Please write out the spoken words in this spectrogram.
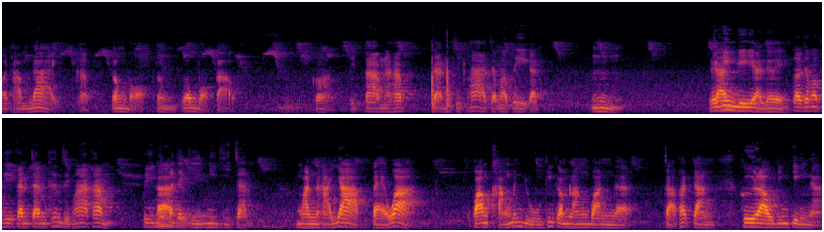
มาทำได้ครับ ต้องบอกต้องต้องบอกกล่าว ก็ติดตามนะครับ จันทร์สิบห้าจะมาพลีกัน อืมแล้วการยิ่งดีอะเลย เราจะมาพลีกันจันทร์ขึ้นสิบห้าค่ำปีนี้ได้มันจะกี่มีกี่จันทร์มันหายากแต่ว่าความขลังมันอยู่ที่กำลังวันกับกับพระจันทร์คือเราจริงๆเนี่ย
